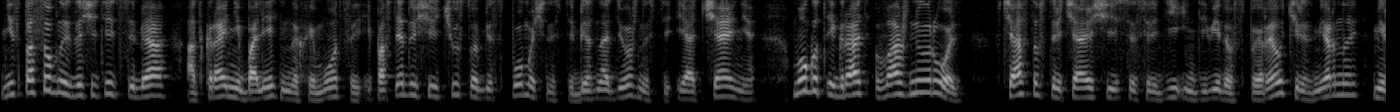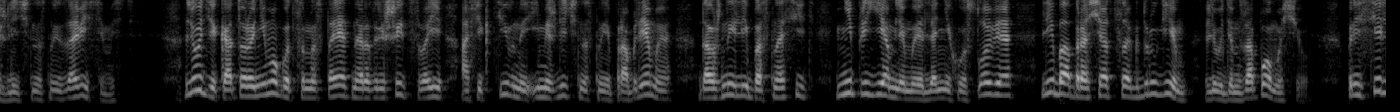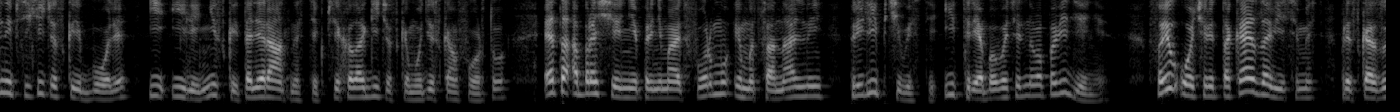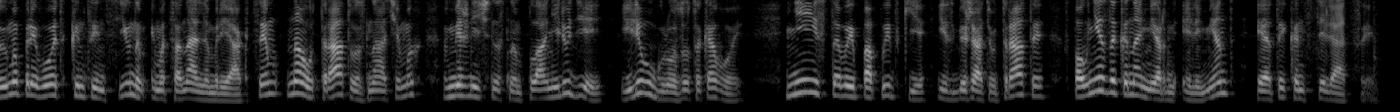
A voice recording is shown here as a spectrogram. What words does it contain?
Неспособность защитить себя от крайне болезненных эмоций и последующие чувства беспомощности, безнадежности и отчаяния могут играть важную роль в часто встречающейся среди индивидов с ПРЛ чрезмерной межличностной зависимости. Люди, которые не могут самостоятельно разрешить свои аффективные и межличностные проблемы, должны либо сносить неприемлемые для них условия, либо обращаться к другим людям за помощью – при сильной психической боли и или низкой толерантности к психологическому дискомфорту это обращение принимает форму эмоциональной прилипчивости и требовательного поведения. В свою очередь, такая зависимость предсказуемо приводит к интенсивным эмоциональным реакциям на утрату значимых в межличностном плане людей или угрозу таковой. Неистовые попытки избежать утраты – вполне закономерный элемент этой констелляции.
